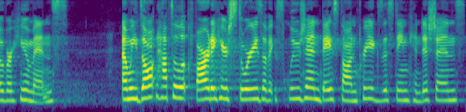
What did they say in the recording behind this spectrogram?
over humans. And we don't have to look far to hear stories of exclusion based on pre existing conditions,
